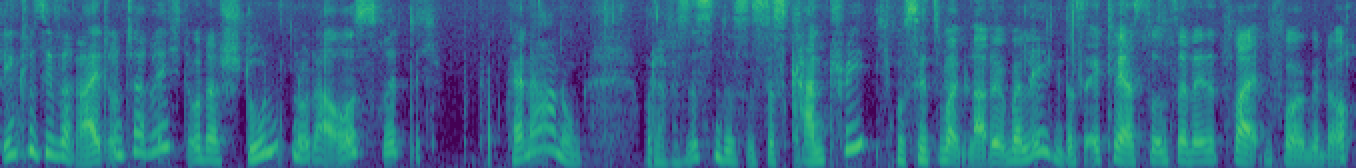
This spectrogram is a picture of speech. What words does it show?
Inklusive Reitunterricht oder Stunden oder Ausritt? Ich habe keine Ahnung. Oder was ist denn das? Ist das Country? Ich muss jetzt mal gerade überlegen. Das erklärst du uns dann in der zweiten Folge noch.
